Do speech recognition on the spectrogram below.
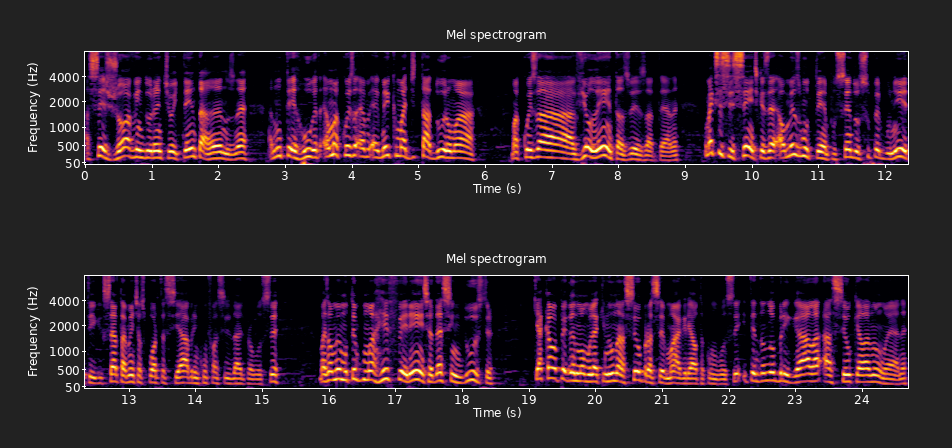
a ser jovem durante 80 anos, né? A não ter ruga. É uma coisa, é, é meio que uma ditadura, uma, uma coisa violenta às vezes até, né? Como é que você se sente, quer dizer, ao mesmo tempo sendo super bonita e certamente as portas se abrem com facilidade para você, mas ao mesmo tempo uma referência dessa indústria que acaba pegando uma mulher que não nasceu para ser magra e alta como você e tentando obrigá-la a ser o que ela não é, né?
